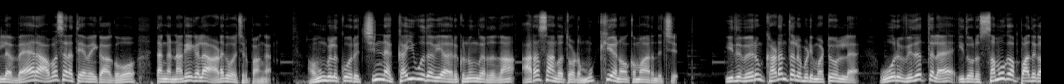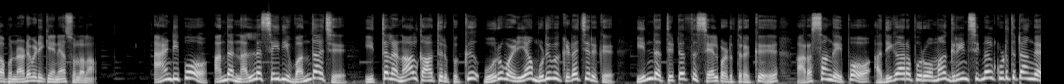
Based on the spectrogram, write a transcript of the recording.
இல்லை வேற அவசர தேவைக்காகவோ தங்கள் நகைகளை அடகு வச்சிருப்பாங்க. அவங்களுக்கு ஒரு சின்ன கை உதவியாக இருக்கணுங்கிறது தான் அரசாங்கத்தோட முக்கிய நோக்கமா இருந்துச்சு. இது வெறும் கடன் தள்ளுபடி மட்டும் இல்ல ஒரு விதத்துல இது ஒரு சமூக பாதுகாப்பு நடவடிக்கைனே சொல்லலாம். அண்ட் இப்போ அந்த நல்ல செய்தி வந்தாச்சு. இத்தனை நாள் காத்திருப்புக்கு ஒரு வழியா முடிவு கிடைச்சிருக்கு. இந்த திட்டத்தை செயல்படுத்துறதுக்கு அரசாங்கம் இப்போ அதிகாரப்பூர்வமா கிரீன் சிக்னல் கொடுத்துட்டாங்க.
